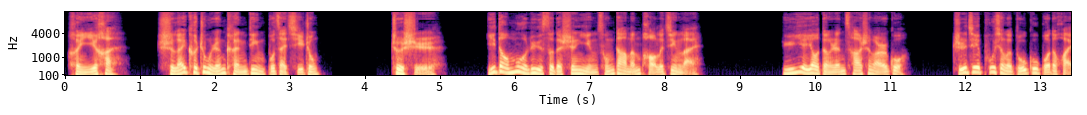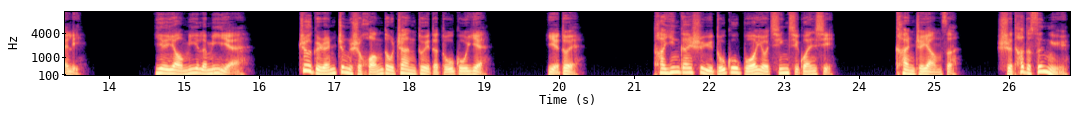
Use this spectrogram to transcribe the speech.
很遗憾，史莱克众人肯定不在其中。这时，一道墨绿色的身影从大门跑了进来，与叶耀等人擦身而过，直接扑向了独孤博的怀里。叶耀眯了眯眼，这个人正是黄豆战队的独孤雁。也对。他应该是与独孤博有亲戚关系，看这样子是他的孙女。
